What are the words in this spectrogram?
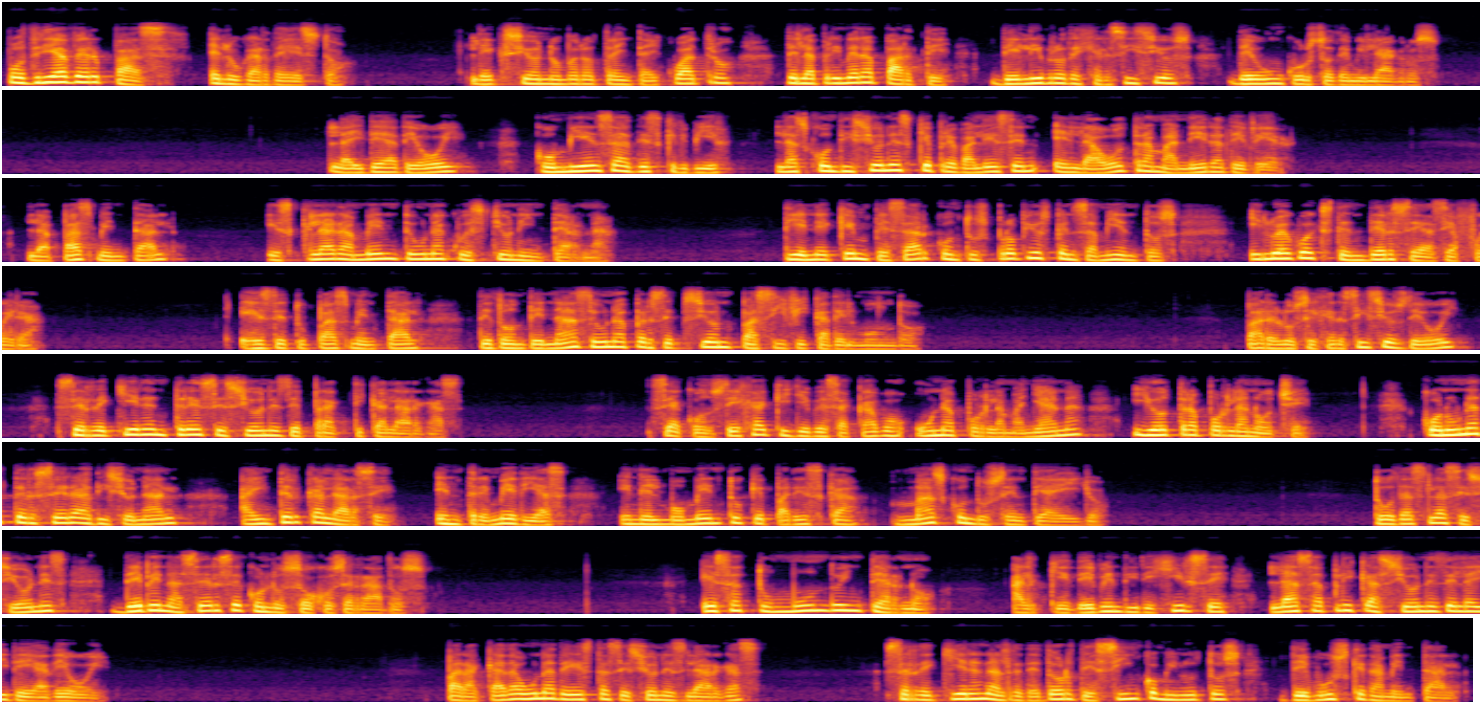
Podría haber paz en lugar de esto. Lección número 34 de la primera parte del libro de ejercicios de un curso de milagros. La idea de hoy comienza a describir las condiciones que prevalecen en la otra manera de ver. La paz mental es claramente una cuestión interna. Tiene que empezar con tus propios pensamientos y luego extenderse hacia afuera. Es de tu paz mental de donde nace una percepción pacífica del mundo. Para los ejercicios de hoy se requieren tres sesiones de práctica largas. Se aconseja que lleves a cabo una por la mañana y otra por la noche, con una tercera adicional a intercalarse entre medias en el momento que parezca más conducente a ello. Todas las sesiones deben hacerse con los ojos cerrados. Es a tu mundo interno al que deben dirigirse las aplicaciones de la idea de hoy. Para cada una de estas sesiones largas, se requieren alrededor de cinco minutos de búsqueda mental.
